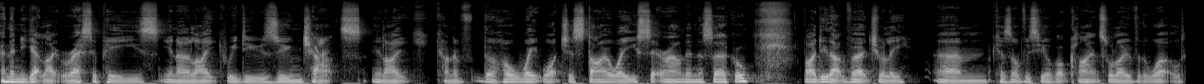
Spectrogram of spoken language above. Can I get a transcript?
And then you get like recipes, you know, like we do Zoom chats, you know, like kind of the whole Weight Watchers style where you sit around in a circle. But I do that virtually because um, obviously I've got clients all over the world.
